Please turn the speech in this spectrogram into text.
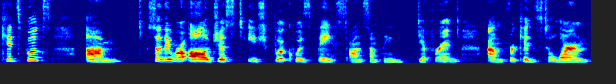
kids books. Um, so they were all just, each book was based on something different um, for kids to learn.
